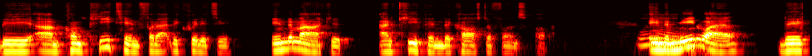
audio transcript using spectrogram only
be um, competing for that liquidity in the market and keeping the cost of funds up. Mm. In the mm. meanwhile, the,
